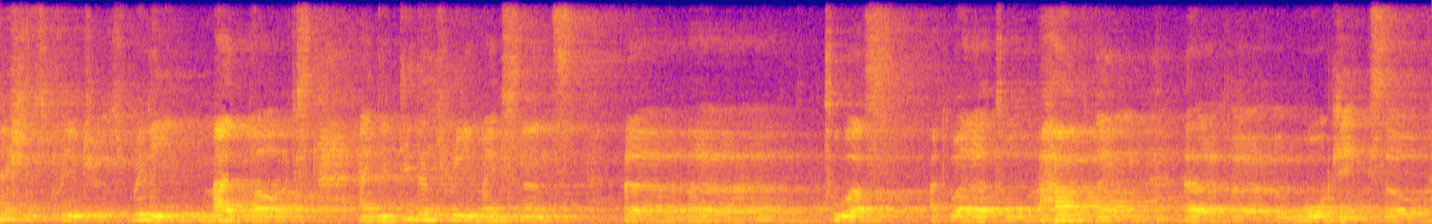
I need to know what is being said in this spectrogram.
vicious creatures, really mad dogs, and it didn't really make sense uh, uh, to us at Weta to have them uh, uh, walking. So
